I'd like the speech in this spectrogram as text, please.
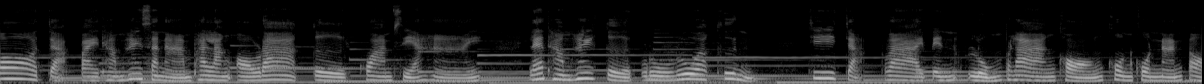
ก็จะไปทำให้สนามพลังออร่าเกิดความเสียหาย และทำให้เกิดรูรั่วขึ้น ที่จะกลายเป็นหลุมพรางของคนคนนั้นต่อ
